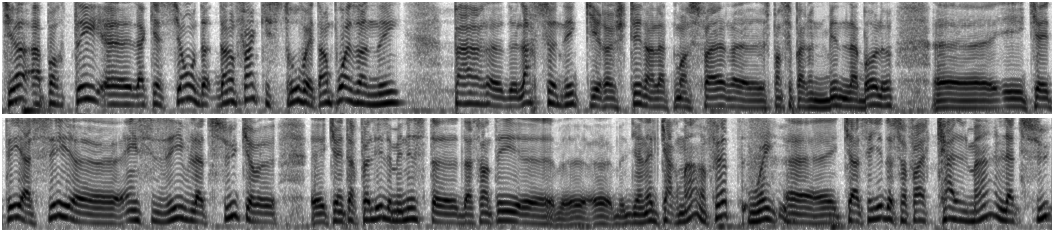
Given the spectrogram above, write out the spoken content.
qui a apporté euh, la question d'enfants qui se trouvent être empoisonnés par euh, de l'arsenic qui est rejeté dans l'atmosphère, euh, je pense que c'est par une mine là-bas, là, euh, et qui a été assez euh, incisive là-dessus, qui a, euh, qui a interpellé le ministre euh, de la Santé, euh, euh, Lionel Carman, en fait, Oui. euh, qui a essayé de se faire calmant là-dessus,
